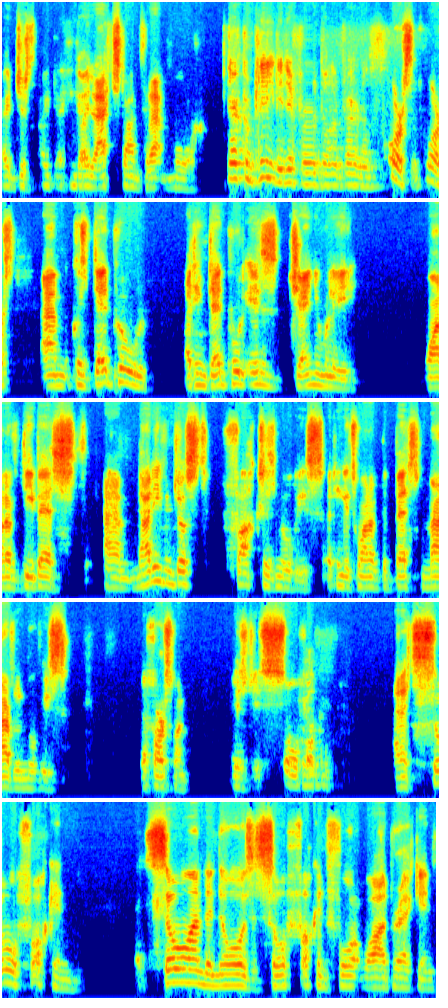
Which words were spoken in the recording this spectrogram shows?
I just, I, I think I latched onto that more. They're completely different, though. In fairness, of course, of course. Um, because Deadpool, I think Deadpool is genuinely one of the best. Um, not even just Fox's movies. I think it's one of the best Marvel movies. The first one is just so fucking, and it's so fucking, it's so on the nose. It's so fucking fourth wall breaking.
